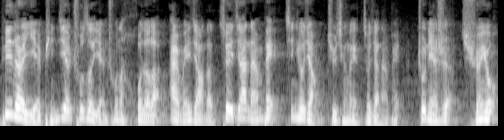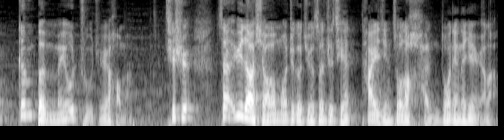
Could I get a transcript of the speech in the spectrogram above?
Peter 也凭借出色演出呢获得了艾美奖的最佳男配、金球奖剧情类最佳男配。重点是全游根本没有主角好吗？其实，在遇到小恶魔这个角色之前，他已经做了很多年的演员了。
